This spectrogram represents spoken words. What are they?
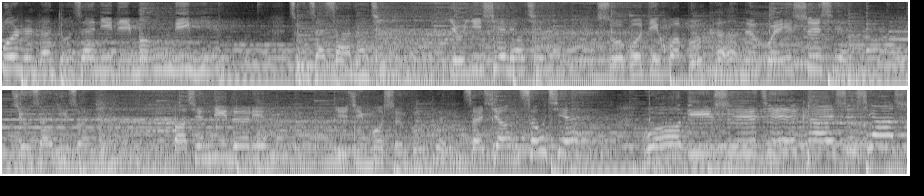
我仍然躲在你的梦里面。总在刹那间有一些了解，说过的话不可能会实现。就在一转眼，发现你的脸已经陌生，不会再像从前。我的世界开始下雪，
